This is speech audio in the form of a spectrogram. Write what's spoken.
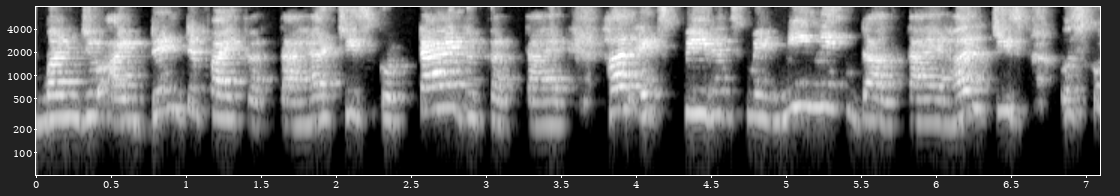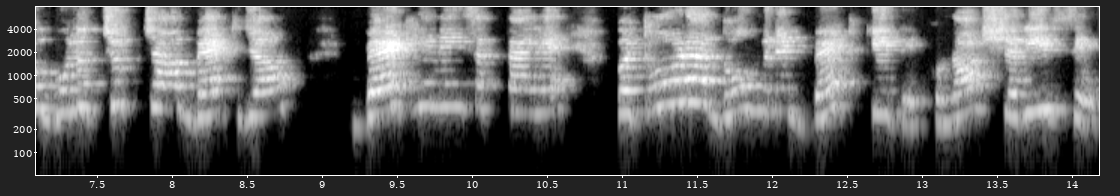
मन जो आइडेंटिफाई करता है हर चीज़ को टैग करता है हर एक्सपीरियंस में मीनिंग डालता है हर चीज़ उसको बोलो चुपचाप बैठ जाओ बैठ ही नहीं सकता है। पर थोड़ा दो मिनट बैठ के देखो नॉट शरीर से,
